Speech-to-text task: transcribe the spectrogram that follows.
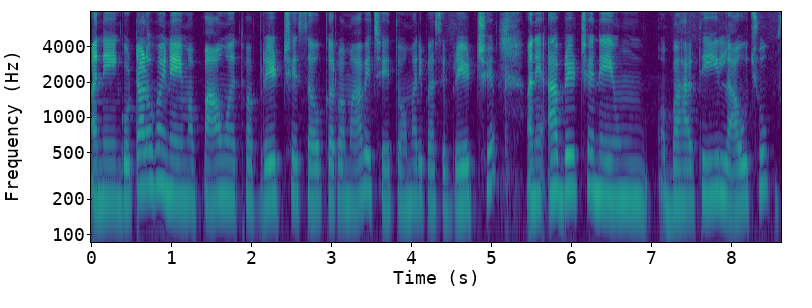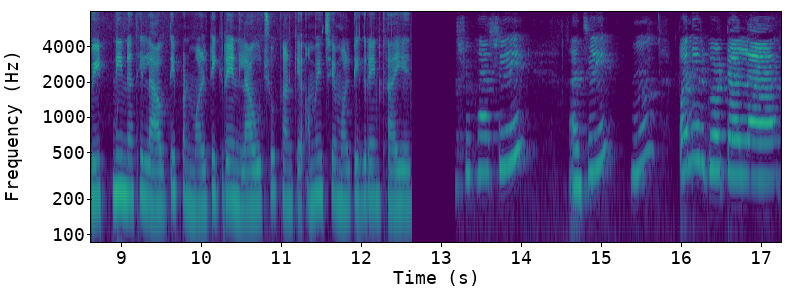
અને ગોટાળો હોય ને, એમાં પાઉં અથવા બ્રેડ છે સર્વ કરવામાં આવે છે, તો અમારી પાસે બ્રેડ છે. અને આ બ્રેડ છે ને, હું બહારથી લાવું છું. વીટની નથી લાવતી, પણ મલ્ટીગ્રેન લાવું છું, કારણ કે અમે છે મલ્ટીગ્રેન ખાઈએ શું ખાશે? આજે? હમ? પનીર ગોટાલા.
